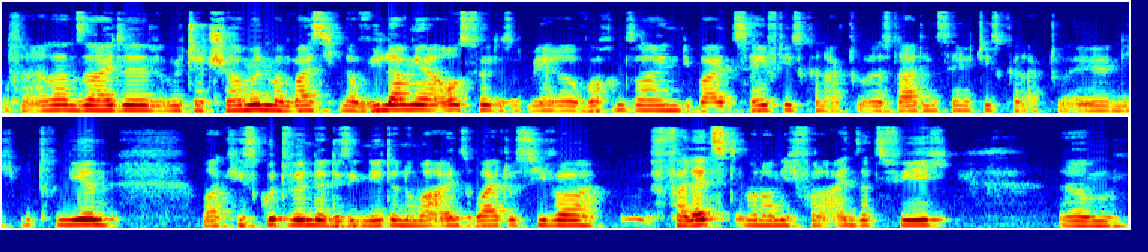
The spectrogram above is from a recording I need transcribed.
Auf der anderen Seite Richard Sherman, man weiß nicht genau, wie lange er ausfällt, es wird mehrere Wochen sein. Die beiden Safeties können aktuell, Starting Safeties können aktuell nicht mittrainieren. Marquis Goodwin, der designierte Nummer 1 Wide Receiver, verletzt, immer noch nicht voll einsatzfähig. Ähm,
